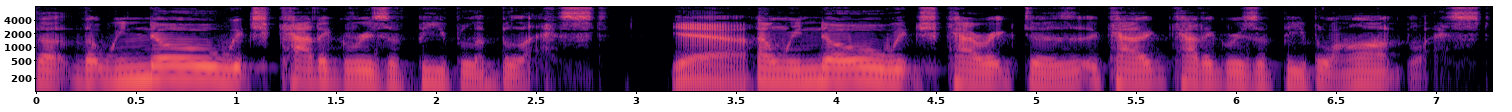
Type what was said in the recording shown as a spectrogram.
that that we know which categories of people are blessed Yeah, and we know which characters ca- categories of people aren't blessed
